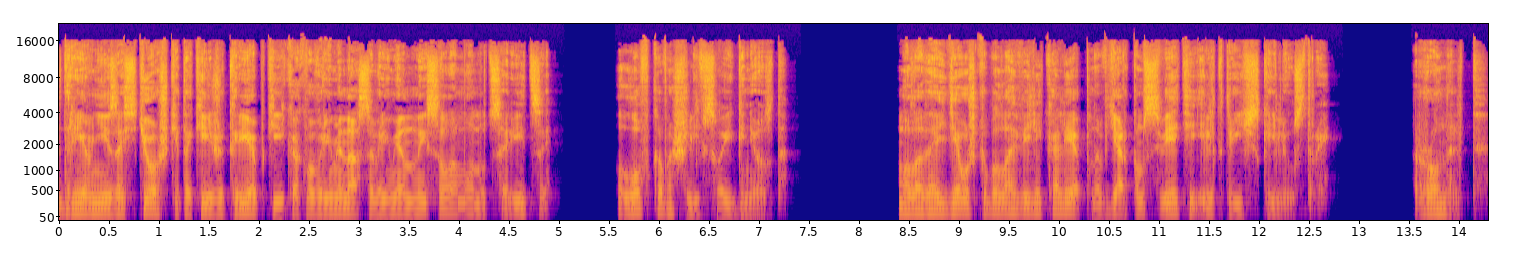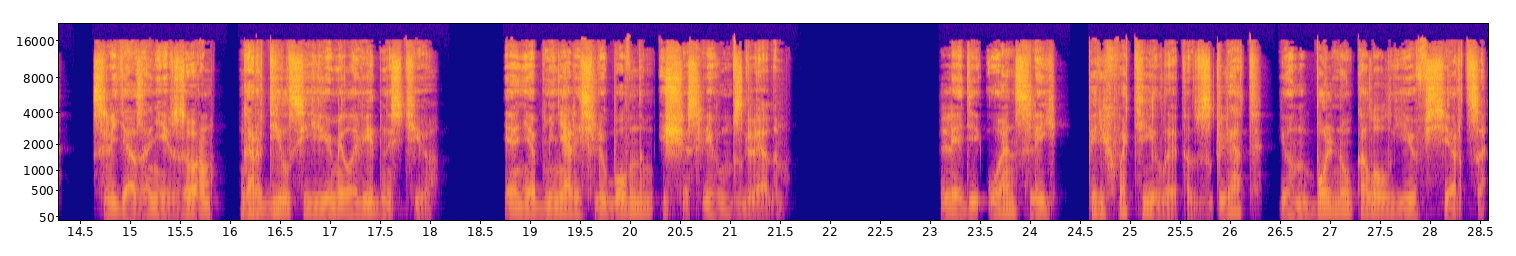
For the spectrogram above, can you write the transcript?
Древние застежки, такие же крепкие, как во времена современной Соломону царицы, ловко вошли в свои гнезда. Молодая девушка была великолепна в ярком свете электрической люстры. Рональд, следя за ней взором, гордился ее миловидностью, и они обменялись любовным и счастливым взглядом. Леди Уэнсли перехватила этот взгляд, и он больно уколол ее в сердце,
